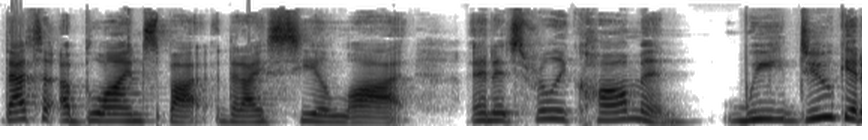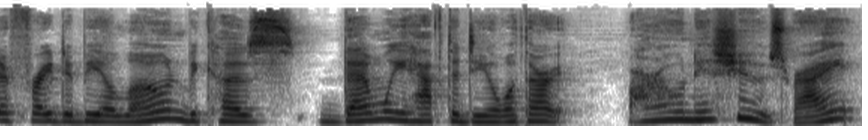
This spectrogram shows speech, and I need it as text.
that's a blind spot that I see a lot. And it's really common. We do get afraid to be alone because then we have to deal with our, our own issues, right?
